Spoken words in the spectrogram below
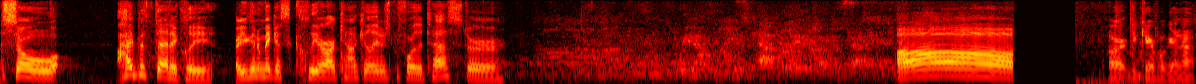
So, hypothetically, are you going to make us clear our calculators before the test or? We don't use calculators on the test. Oh. All right, be careful getting out.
